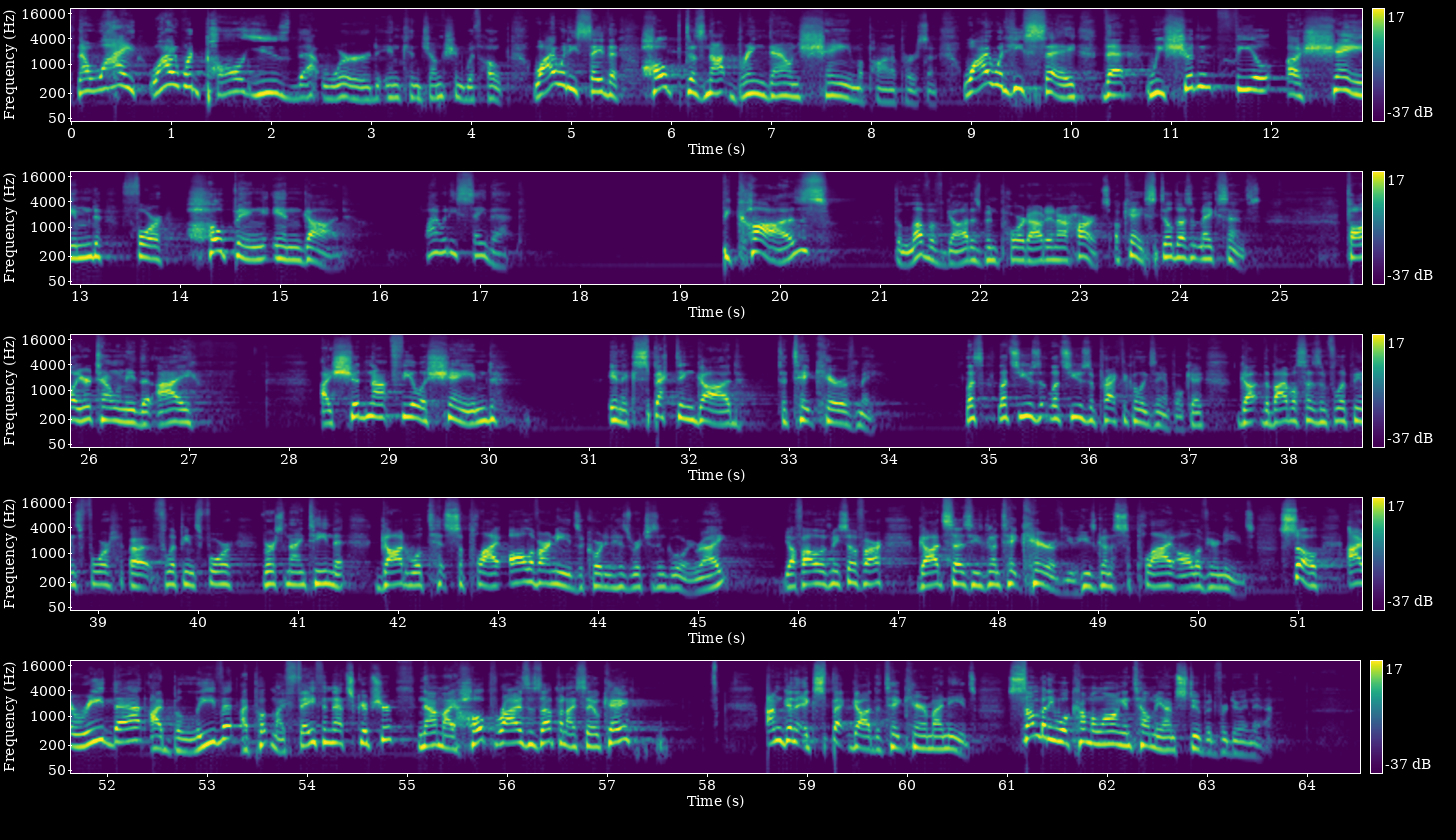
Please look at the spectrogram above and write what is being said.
Now, why, why would Paul use that word in conjunction with hope? Why would he say that hope does not bring down shame upon a person? Why would he say that we shouldn't feel ashamed for hoping in God? Why would he say that? Because the love of God has been poured out in our hearts. Okay, still doesn't make sense. Paul, you're telling me that I I should not feel ashamed in expecting God to take care of me. Let's, let's, use, let's use a practical example, okay? God, the Bible says in Philippians 4, uh, Philippians 4, verse 19, that God will t- supply all of our needs according to his riches and glory, right? Y'all follow with me so far? God says He's going to take care of you. He's going to supply all of your needs. So I read that, I believe it, I put my faith in that scripture. Now my hope rises up, and I say, okay, I'm going to expect God to take care of my needs. Somebody will come along and tell me I'm stupid for doing that.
